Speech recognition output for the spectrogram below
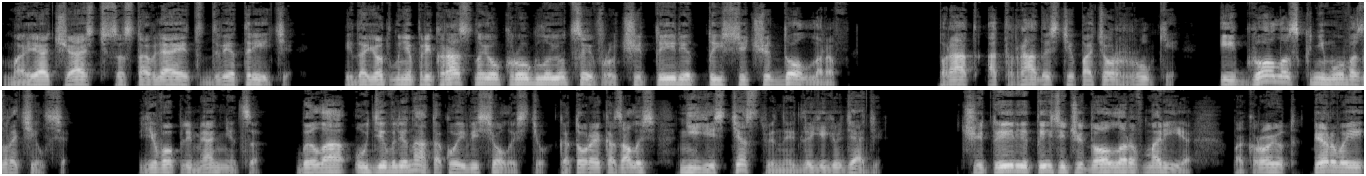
Моя часть составляет две трети и дает мне прекрасную круглую цифру — четыре тысячи долларов. Прат от радости потер руки, и голос к нему возвратился. Его племянница была удивлена такой веселостью, которая казалась неестественной для ее дяди. Четыре тысячи долларов, Мария, покроют первые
